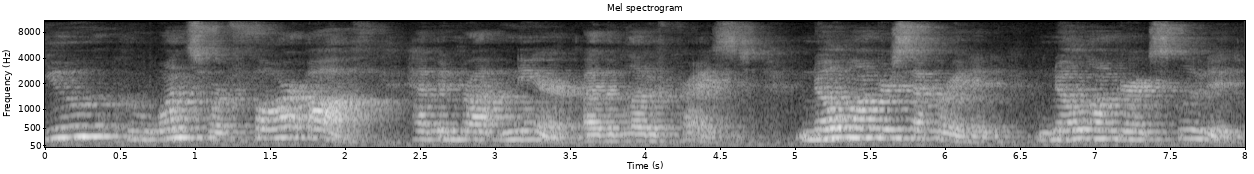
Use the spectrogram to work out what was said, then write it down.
you who once were far off have been brought near by the blood of Christ, no longer separated, no longer excluded,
